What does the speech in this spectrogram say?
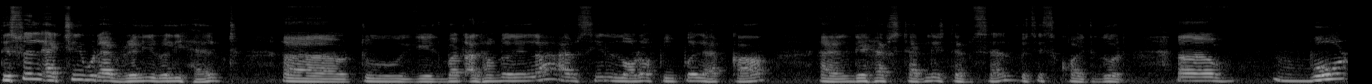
this will actually would have really really helped uh, to gauge but alhamdulillah i've seen a lot of people have come and they have established themselves which is quite good. Uh, more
